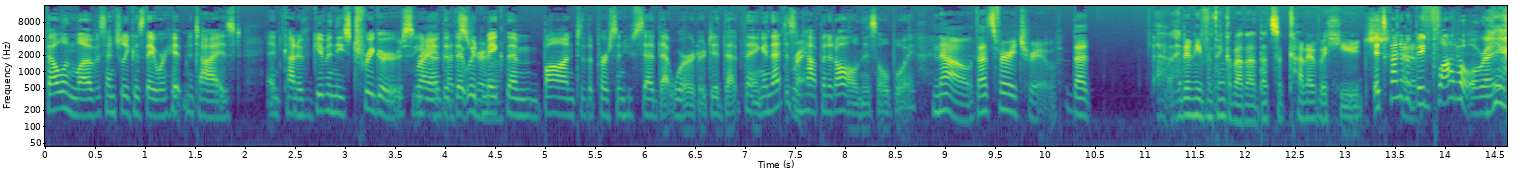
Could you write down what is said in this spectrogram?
fell in love essentially because they were hypnotized and kind of given these triggers, you know, that, that would true. make them bond to the person who said that word or did that thing. And that doesn't Right. happen at all in this old boy. No, that's very true. That I didn't even think about that. That's a kind of a huge. It's kind, of a big plot hole, right?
